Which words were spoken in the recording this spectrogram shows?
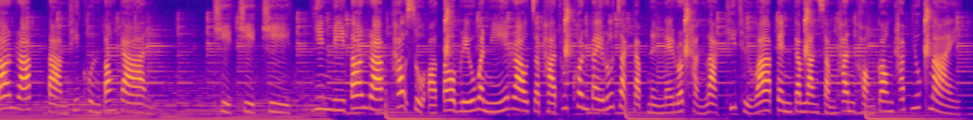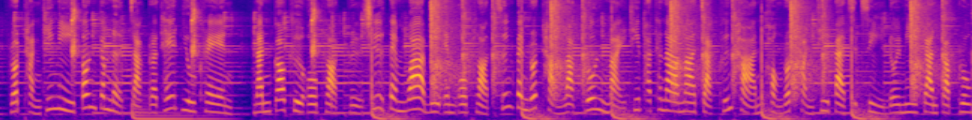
ต้อนรับตามที่คุณต้องการ ขีดขีดขีด ยินดีต้อนรับเข้าสู่ออโต้บริววันนี้เราจะพาทุกคนไปรู้จักกับหนึ่งในรถถังหลักที่ถือว่าเป็นกำลังสำคัญของกองทัพยุคใหม่ รถถังที่มีต้นกำเนิดจากประเทศยูเครน นั่นก็คือ o p l o t หรือชื่อเต็มว่า BM o p l o t ซึ่งเป็นรถถังหลักรุ่นใหม่ที่พัฒนามาจากพื้นฐานของรถถัง T84 โดยมีการปรับปรุง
